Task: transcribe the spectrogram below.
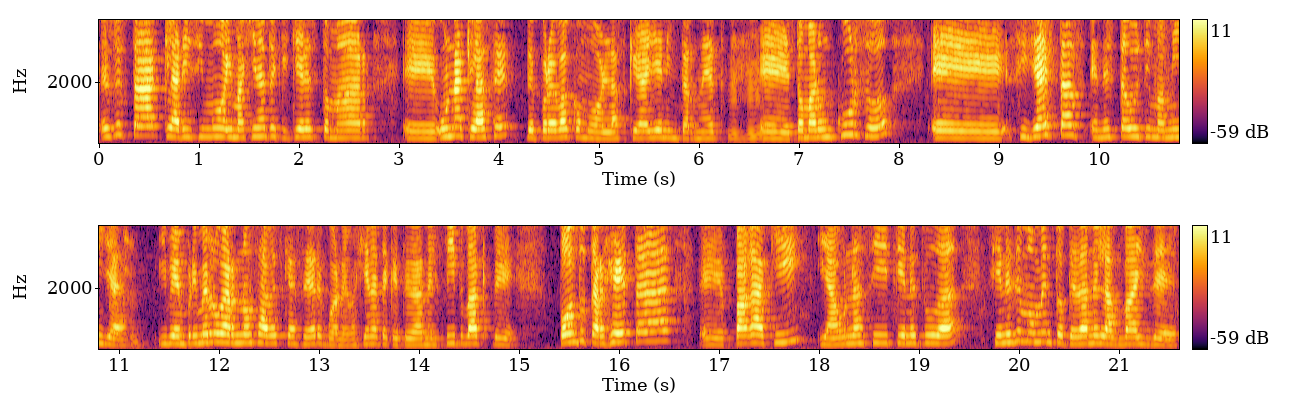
Eso está clarísimo. Imagínate que quieres tomar eh, una clase de prueba como las que hay en internet, eh, tomar un curso. eh, si ya estás en esta última milla Sí. y en primer lugar no sabes qué hacer, bueno, imagínate que te dan el feedback de pon tu tarjeta, eh, paga aquí y aún así tienes duda. Si en ese momento te dan el advice de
